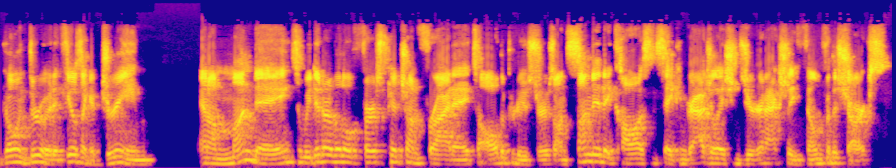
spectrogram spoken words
going through it. It feels like a dream and on monday so we did our little first pitch on friday to all the producers on sunday they call us and say congratulations you're going to actually film for the sharks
